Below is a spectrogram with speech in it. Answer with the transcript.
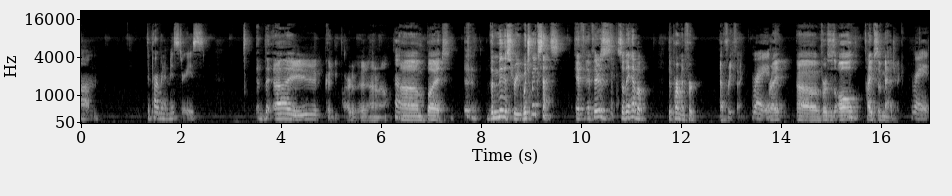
um, Department of Mysteries. Uh, it could be part of it. I don't know. Huh. Um, but uh, the ministry, which makes sense, if if there's so they have a department for everything, Right. right? Uh, versus all types of magic. Right.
